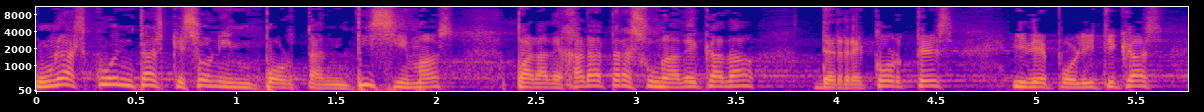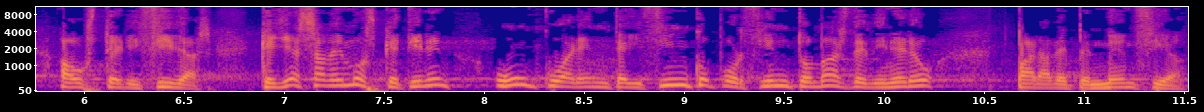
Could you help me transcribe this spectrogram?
Unas cuentas que son importantísimas para dejar atrás una década de recortes y de políticas austericidas, que ya sabemos que tienen un 45% más de dinero para dependencia,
